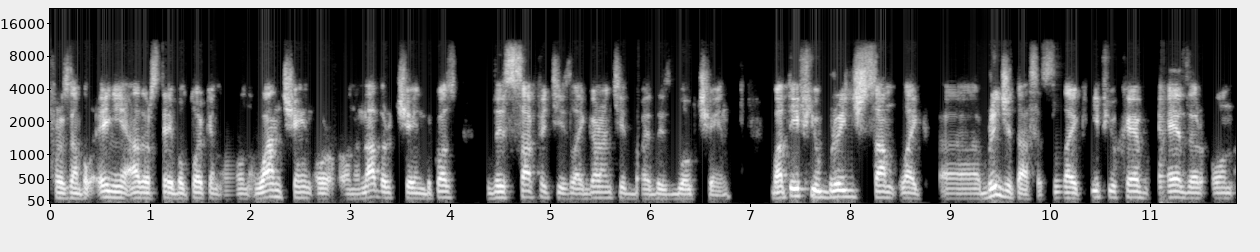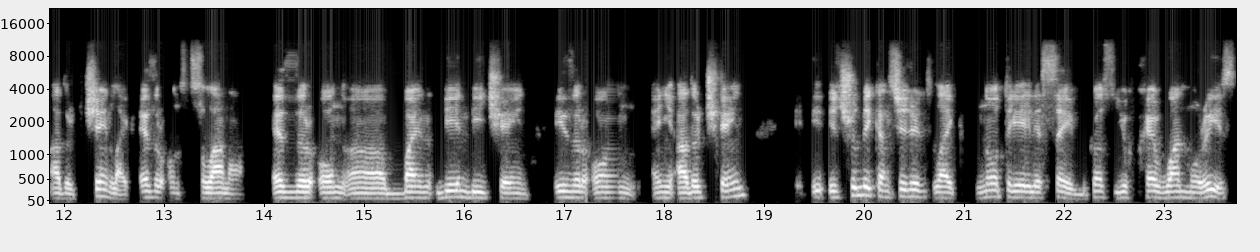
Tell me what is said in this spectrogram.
for example any other stable token on one chain or on another chain because this safety is like guaranteed by this blockchain but if you bridge some like uh, bridged assets, like if you have Ether on other chain, like Ether on Solana, Ether on uh, BNB chain, either on any other chain, it, it should be considered like not really safe because you have one more risk,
